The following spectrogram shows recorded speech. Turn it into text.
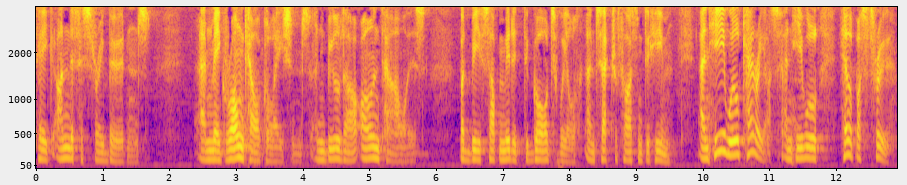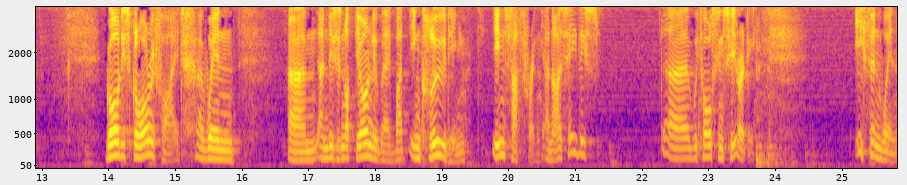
take unnecessary burdens and make wrong calculations and build our own towers, but be submitted to God's will and sacrificing to Him. And He will carry us and He will help us through. God is glorified uh, when, um, and this is not the only way, but including in suffering. And I say this uh, with all sincerity. If and when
